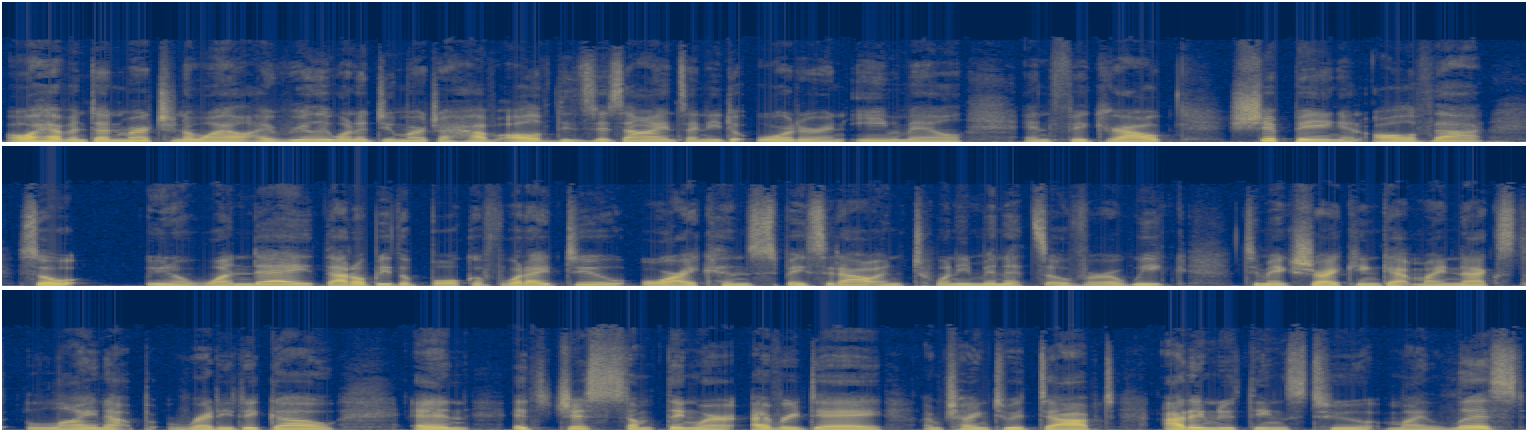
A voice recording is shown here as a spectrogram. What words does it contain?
Oh, I haven't done merch in a while. I really want to do merch. I have all of these designs I need to order and email and figure out shipping and all of that. So, you know, one day that'll be the bulk of what I do, or I can space it out in 20 minutes over a week to make sure I can get my next lineup ready to go. And it's just something where every day I'm trying to adapt, adding new things to my list,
